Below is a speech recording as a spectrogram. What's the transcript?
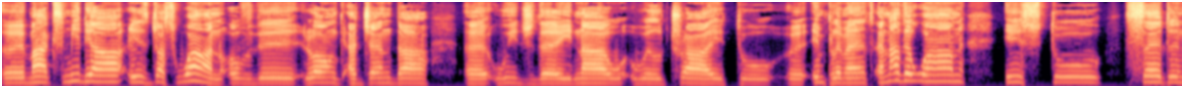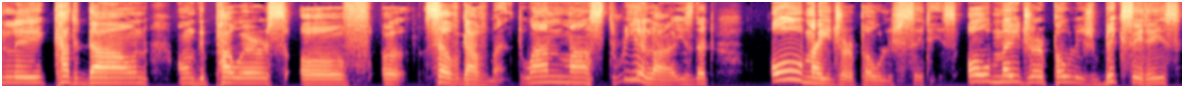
uh, Max, media is just one of the long agenda uh, which they now will try to uh, implement. Another one is to certainly cut down on the powers of uh, self government. One must realize that all major Polish cities, all major Polish big cities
